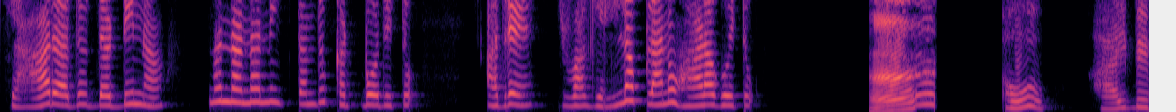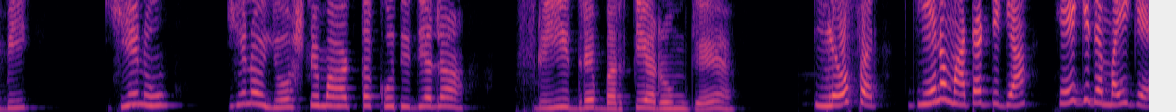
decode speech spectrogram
ಯಾರಾದ್ರೂ ದಡ್ಡಿನ ನನ್ನ ಅಣ್ಣನಿಗೆ ತಂದು ಕಟ್ಬೋದಿತ್ತು. ಆದರೆ ಇವಾಗ ಎಲ್ಲ ಪ್ಲಾನು ಹಾಳಾಗೋಯ್ತು. ಓ ಹಾಯ್ ಬೇಬಿ. ಏನು ಏನೋ ಯೋಚನೆ ಮಾಡ್ತಾ ಕೂತಿದ್ಯಲ್ಲ? ಫ್ರೀ ಇದ್ರೆ ಬರ್ತೀಯ ರೂಮ್ಗೆ? ಲೋಫರ್ ಏನು ಮಾತಾಡ್ತಿದ್ಯಾ? ಹೇಗಿದೆ ಮೈಗೆ?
